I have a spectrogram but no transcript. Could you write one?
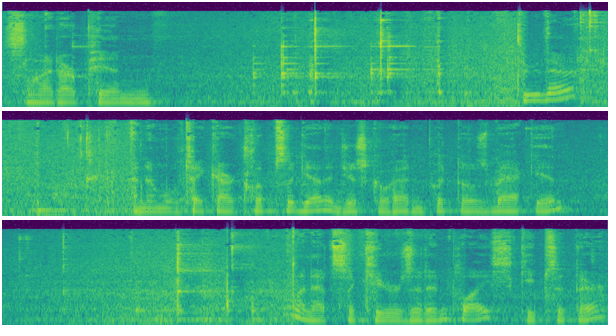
slide our pin through there. And then we'll take our clips again and just go ahead and put those back in. And that secures it in place, keeps it there.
